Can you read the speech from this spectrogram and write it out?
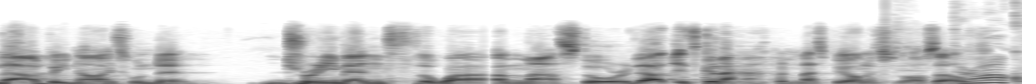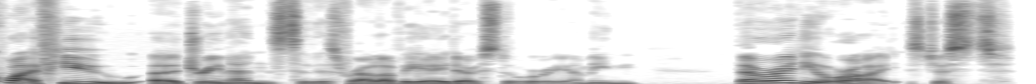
That would be nice, wouldn't it? Dream end to the Juan Mata story. That, it's going to happen. Let's be honest with ourselves. There are quite a few uh, dream ends to this Real Oviedo story. I mean, they're already all right. It's just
